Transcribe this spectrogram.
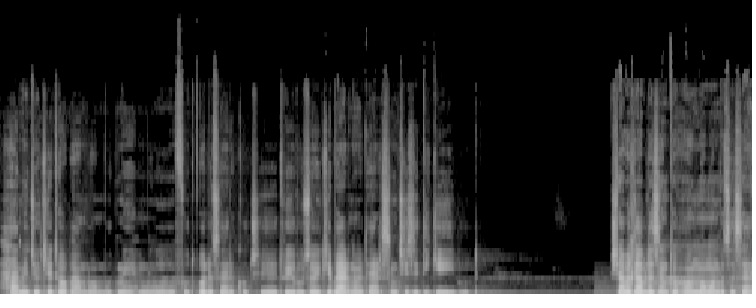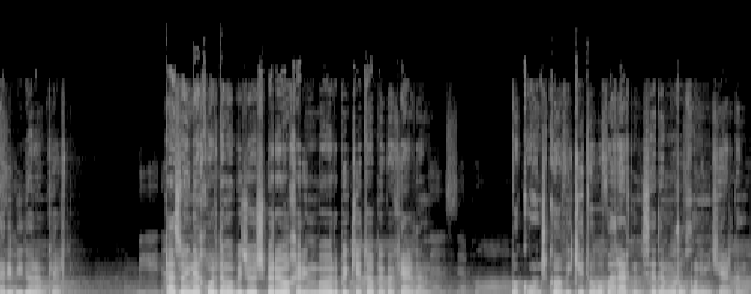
همه جا کتاب همرام بود. مهمونی فوتبال سر کوچه توی روزایی که برنامه درسیم چیز دیگه ای بود. شب قبل از امتحان مامان واسه سحری بیدارم کرد. غذایی نخوردم و به جاش برای آخرین بار به کتاب نگاه کردم. با کنجکاوی کتاب و ورق می زدم و روخونی می کردم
